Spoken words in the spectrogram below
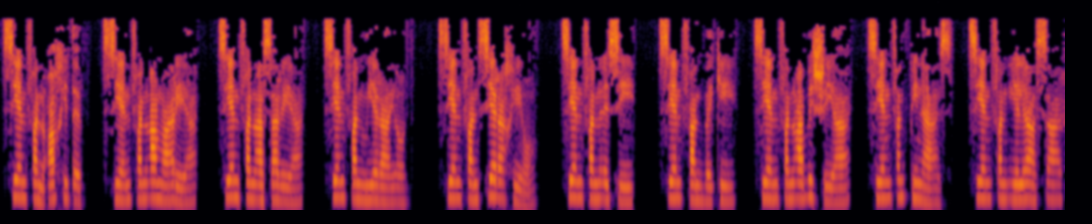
sien van Achitep, sien van Amaria, sien van Asaria, sien van Mirajot, sien van Seragio, sien van Isi, sien van Beki, sien van Abishia, sien van Pinas, sien van Eleazar,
